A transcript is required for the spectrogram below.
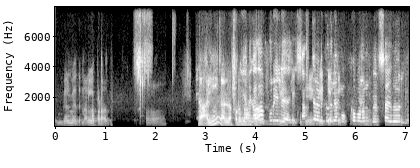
உண்மையாலுமே அது நல்ல படம் அது. ஐ நல்ல படம் எனக்கு தான் அதான் புரியல. சங்கர் எடுத்ததுல மொக்க படம் பெருசா எதுவும் இருக்கு.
